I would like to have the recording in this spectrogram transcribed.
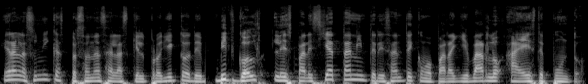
eran las únicas personas a las que el proyecto de BitGold les parecía tan interesante como para llevarlo a este punto.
